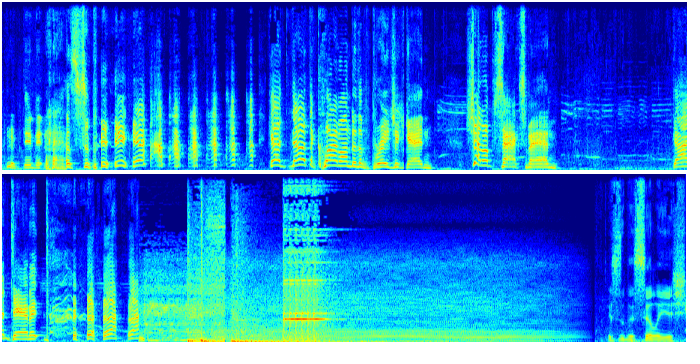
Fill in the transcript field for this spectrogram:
Scripted? It has to be. God, now I have to climb onto the bridge again. Shut up, Sax man. God damn it. this is the silliest.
